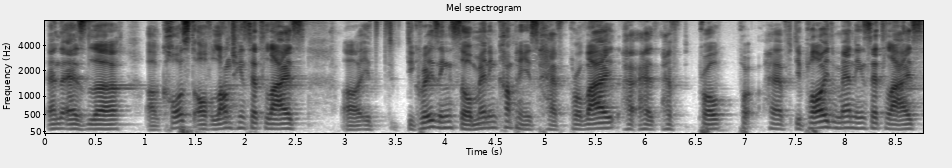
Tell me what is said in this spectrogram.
And as the cost of launching satellites uh, it's decreasing. So many companies have provide have have, pro, pro, have deployed many satellites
